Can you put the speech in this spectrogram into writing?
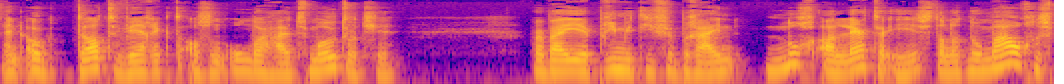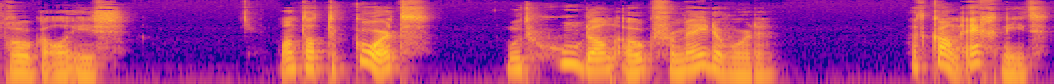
En ook dat werkt als een onderhuids motortje, waarbij je primitieve brein nog alerter is dan het normaal gesproken al is. Want dat tekort moet hoe dan ook vermeden worden. Dat kan echt niet.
